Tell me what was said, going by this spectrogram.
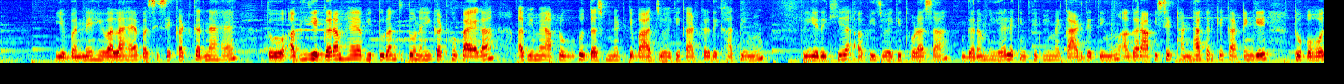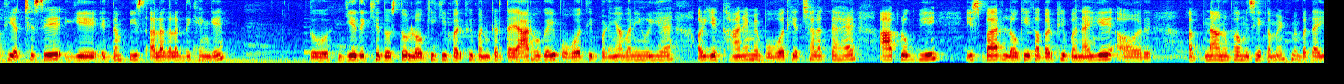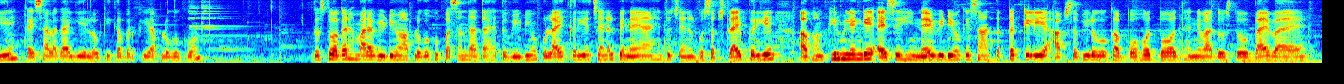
ये बनने ही वाला है, बस इसे कट करना है। तो अभी ये गर्म है, अभी तुरंत तो नहीं कट हो पाएगा। अभी मैं आप लोगों को 10 मिनट के बाद जो है कि काट कर दिखाती हूँ। तो ये देखिए, अभी जो है कि थोड़ा सा गर्म ही है, लेकिन फिर भी मैं काट देती हूँ। अगर आप इसे ठंडा करके काटेंगे तो बहुत ही अच्छे से ये एकदम पीस अलग अलग दिखेंगे। तो ये देखिए दोस्तों, लौकी की बर्फ़ी बनकर तैयार हो गई। बहुत ही बढ़िया बनी हुई है और ये खाने में बहुत ही अच्छा लगता है। आप लोग भी इस बार लौकी का बर्फ़ी बनाइए और अपना अनुभव मुझे कमेंट में बताइए, कैसा लगा ये लौकी का बर्फ़ी आप लोगों को? दोस्तों, अगर हमारा वीडियो आप लोगों को पसंद आता है तो वीडियो को लाइक करिए, चैनल पे नए आए हैं तो चैनल को सब्सक्राइब करिए। अब हम फिर मिलेंगे ऐसे ही नए वीडियो के साथ। तब तक के लिए आप सभी लोगों का बहुत बहुत धन्यवाद दोस्तों। Bye bye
